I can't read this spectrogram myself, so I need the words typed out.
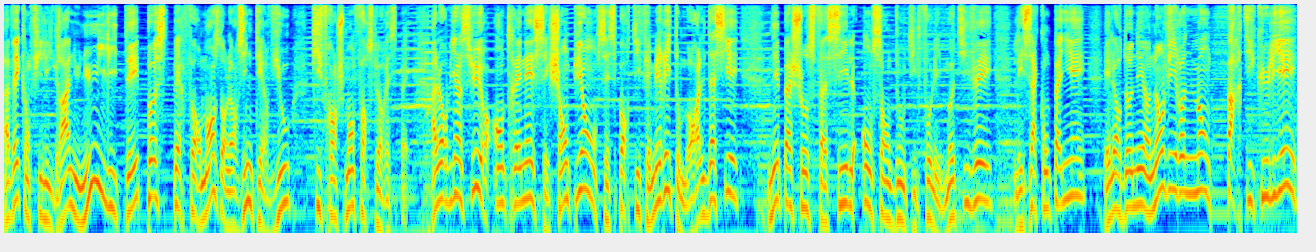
avec en filigrane une humilité post-performance dans leurs interviews qui franchement force le respect. Alors bien sûr, entraîner ces champions, ces sportifs émérites au moral d'acier n'est pas chose facile, on s'en doute, il faut les motiver, les accompagner et leur donner un environnement particulier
